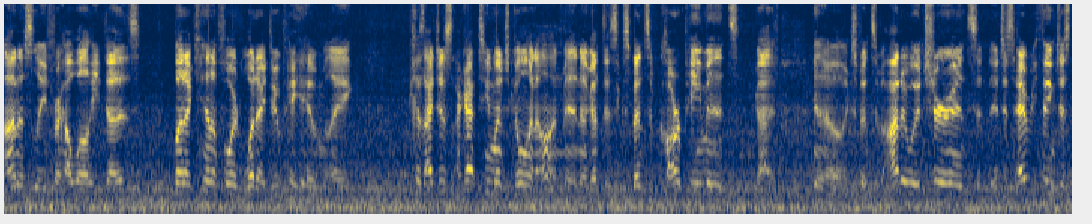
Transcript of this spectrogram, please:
honestly for how well he does but i can't afford what i do pay him like because i just i got too much going on man. I got this expensive car payments got you know, expensive auto insurance, and it just everything just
